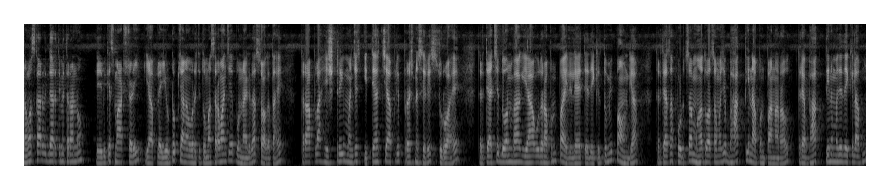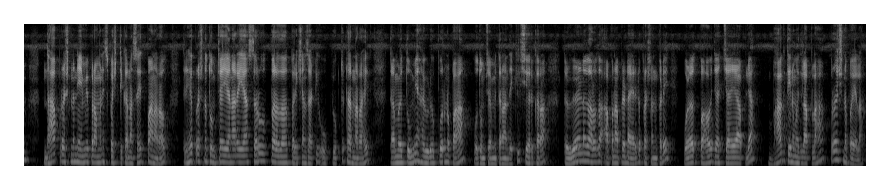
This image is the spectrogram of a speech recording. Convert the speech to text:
नमस्कार विद्यार्थी मित्रांनो ए बी के स्मार्ट स्टडी या आपल्या यूट्यूब चॅनलवरती तुम्हा सर्वांचे पुन्हा एकदा स्वागत आहे. तर आपला हिस्ट्री म्हणजेच इतिहासची आपली प्रश्न सिरीज सुरू आहे. तर त्याचे दोन भाग या अगोदर आपण पाहिलेले आहेत ते देखील तुम्ही पाहून घ्या. तर त्याचा पुढचा महत्त्वाचा म्हणजे भाग तीन आपण पाहणार आहोत. तर या भाग तीनमध्ये देखील आपण दहा प्रश्न नेहमीप्रमाणे स्पष्टीकरणासहित पाहणार आहोत. तर हे प्रश्न तुमच्या येणाऱ्या या सर्व स्पर्धा परीक्षांसाठी उपयुक्त ठरणार आहेत. त्यामुळे तुम्ही हा व्हिडिओ पूर्ण पहा व तुमच्या मित्रांना देखील शेअर करा. तर वेळ न घालवता आपण आपल्या डायरेक्ट प्रश्नांकडे वळत पाहावं त्याच्या या आपल्या भाग तीनमधील आपला हा प्रश्न पहिला.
